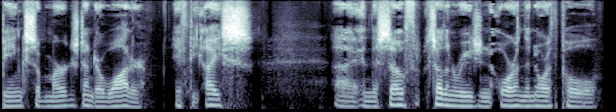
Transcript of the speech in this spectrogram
being submerged underwater. If the ice uh, in the south southern region or in the North Pole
